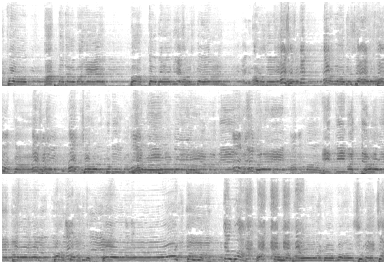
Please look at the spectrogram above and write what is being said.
এখন আপনাদের মাঝে বক্তব্য নিয়ে আসবেন। আমাদের বাংলাদেশের সরকুনি মানুষের আপনারা ইতিমধ্যে শুভেচ্ছা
